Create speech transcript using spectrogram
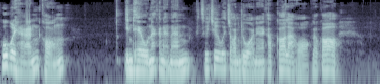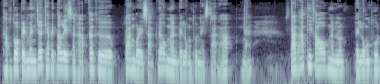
ผู้บริหารของ Intel นะขณะนั้นซื้อชื่อว่า John Doerr เนี่ยนะครับ ก็ลาออกแล้วก็ทำตัวเป็น Venture Capitalist ครับ ก็คือตั้งบริษัทเพื่อเอาเงินไปลงทุนในสตาร์ทอัพนะสตาร์ทอัพที่เขาเอาเงินไปลงทุน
